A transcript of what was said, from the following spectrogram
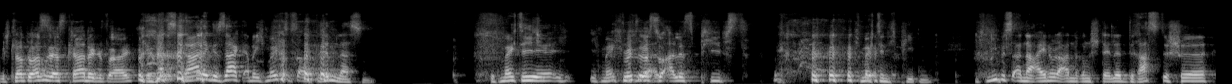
ich glaube, du hast es erst gerade gesagt. Ich habe es gerade gesagt, aber ich möchte es auch drin lassen. Ich möchte hier, ich, ich möchte, ich möchte dass du alles piepst. ich möchte nicht piepen. Ich liebe es an der einen oder anderen Stelle, drastische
